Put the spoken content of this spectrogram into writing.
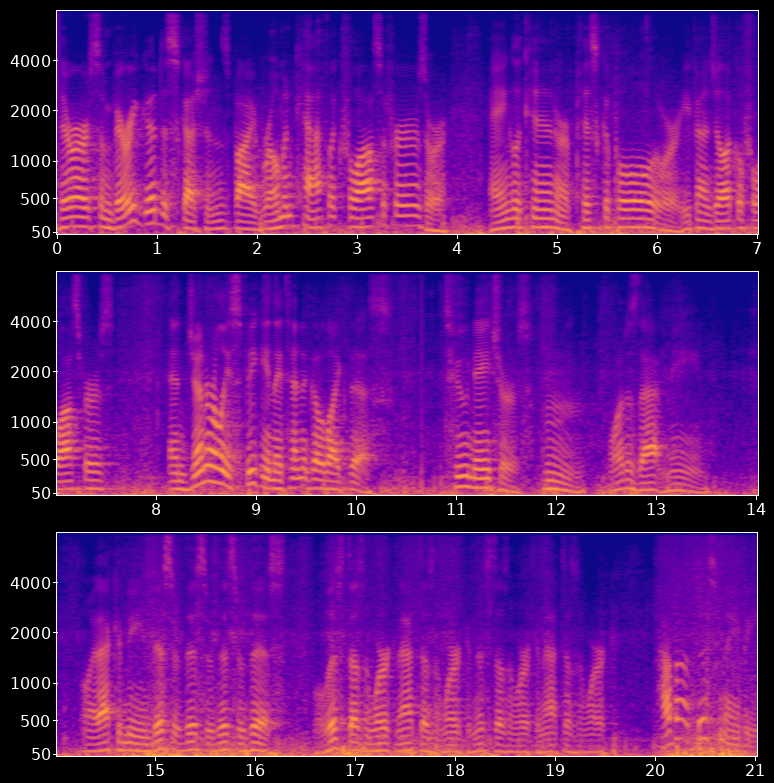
There are some very good discussions by Roman Catholic philosophers or Anglican or Episcopal or evangelical philosophers, And generally speaking, they tend to go like this Two natures. Hmm, what does that mean? Well, that could mean this or this or this or this. Well, this doesn't work and that doesn't work and this doesn't work and that doesn't work. How about this maybe?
